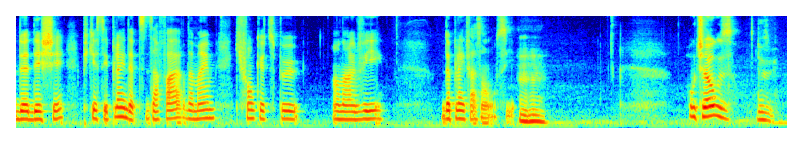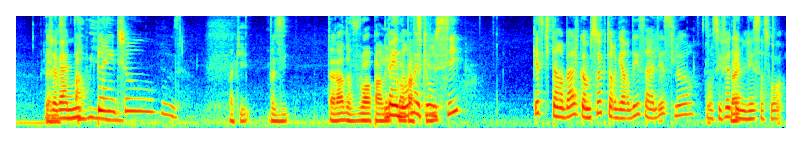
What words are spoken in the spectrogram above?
de déchets, puis que c'est plein de petites affaires de même qui font que tu peux en enlever de plein de façons aussi. Mhm. Autre chose, j'avais amené Ah oui. plein de choses. Ok, vas-y. T'as l'air de vouloir parler Ben de quoi en non, mais toi aussi. Qu'est-ce qui t'emballe comme ça que t'as regardé sa liste, là? On s'est fait Ben- une liste ce soir.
